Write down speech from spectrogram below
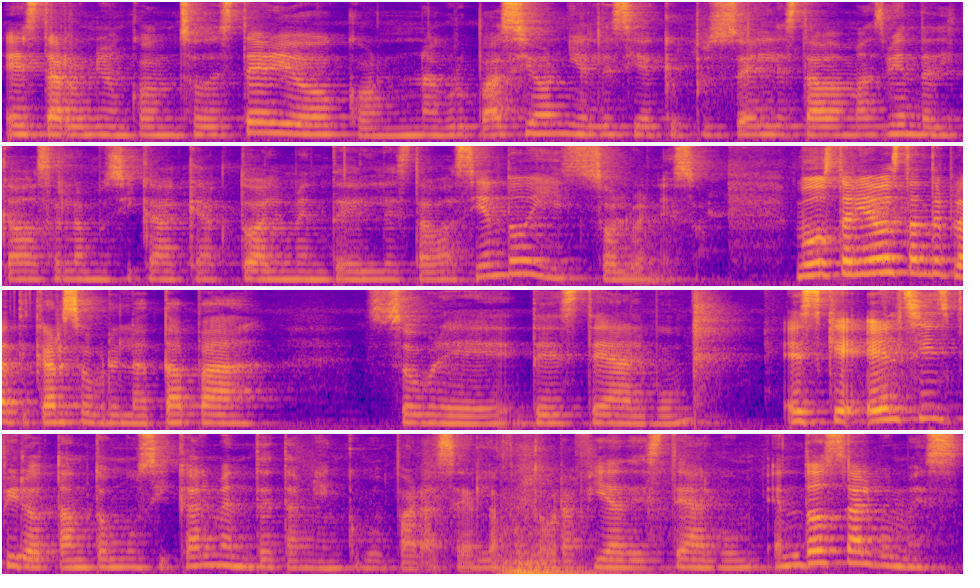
esta reunión con Soda Stereo, con una agrupación, y él decía que pues él estaba más bien dedicado a hacer la música que actualmente él estaba haciendo y solo en eso. Me gustaría bastante platicar sobre la etapa sobre, de este álbum. Es que él se inspiró tanto musicalmente también como para hacer la fotografía de este álbum en dos álbumes.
